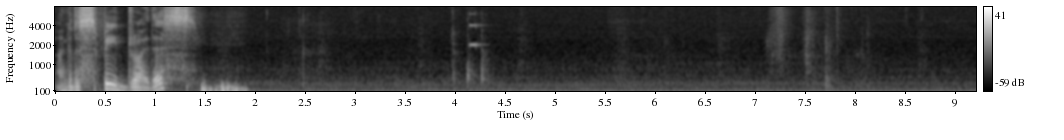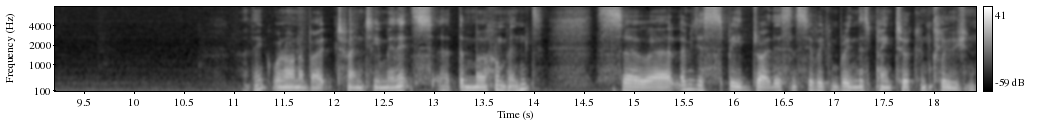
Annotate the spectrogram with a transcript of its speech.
I'm going to speed dry this. I think we're on about 20 minutes at the moment. So uh, let me just speed dry this and see if we can bring this paint to a conclusion.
